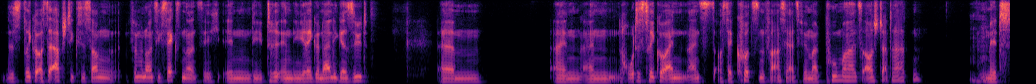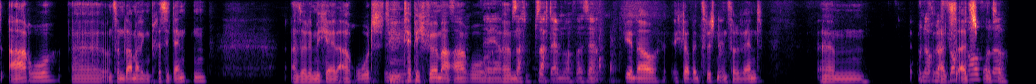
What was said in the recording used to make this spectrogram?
das Trikot aus der Abstiegssaison 95, 96 in die, in die Regionalliga Süd. Ähm, ein, ein rotes Trikot, ein, eins aus der kurzen Phase, als wir mal Puma als Ausstatter hatten. Mhm. mit Aro, äh, unserem damaligen Präsidenten, also der Michael A. Roth, die Mhm. Teppichfirma Aro, Ja, ja, ähm, sagt, sagt einem noch was, ja. genau, ich glaube inzwischen insolvent, ähm, Und auch mit als, Flock als drauf, Sponsor. oder?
